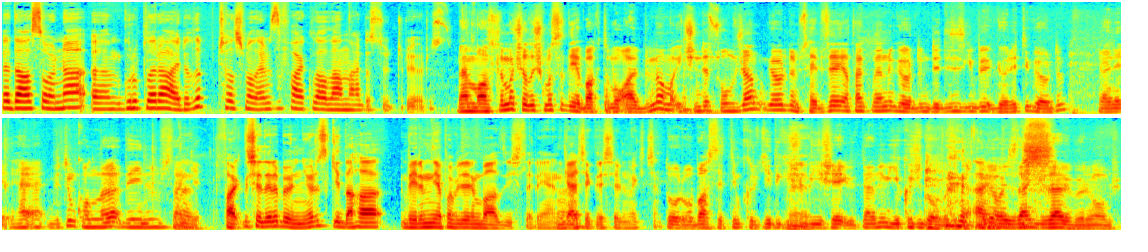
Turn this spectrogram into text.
Ve daha sonra e, gruplara ayrılıp çalışmalarımızı farklı alanlarda sürdürüyoruz. Ben maslama çalışması diye baktım o albüme ama içinde solucan gördüm. Sebze yataklarını gördüm. Dediğiniz gibi göreti gördüm. Yani he, bütün konulara değinilmiş sanki. Evet, farklı şeylere bölünüyoruz ki daha verimli yapabilirim bazı işleri yani hı. gerçekleştirebilmek için. Doğru o bahsettiğim 47 kişi evet. bir işe yüklendim yıkıcı da olabilir. o yüzden güzel bir bölüm olmuş.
